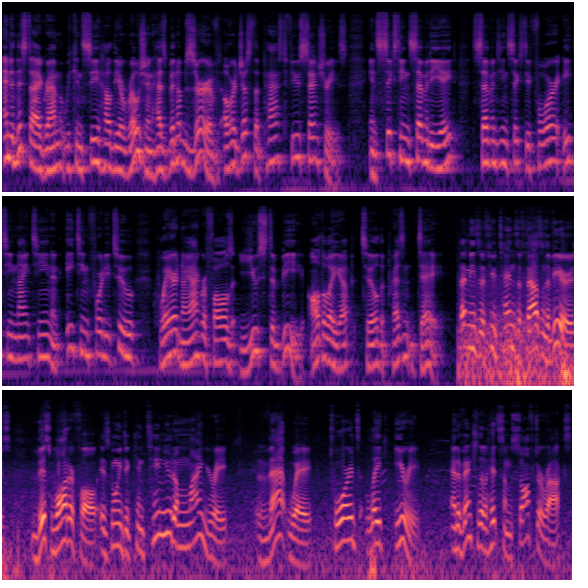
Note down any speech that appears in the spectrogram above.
And in this diagram, we can see how the erosion has been observed over just the past few centuries. In 1678, 1764, 1819, and 1842, where Niagara Falls used to be, all the way up till the present day. That means in a few tens of thousands of years, this waterfall is going to continue to migrate that way towards Lake Erie. And eventually it'll hit some softer rocks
